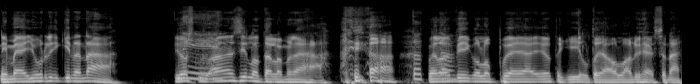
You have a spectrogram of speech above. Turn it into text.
Niin me ei juuri ikinä näe. Joskus Niin. aina silloin tällöin me nähdään. ja Totta. meillä on viikonloppuja ja jotakin iltoja ollaan yhdessä näin.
